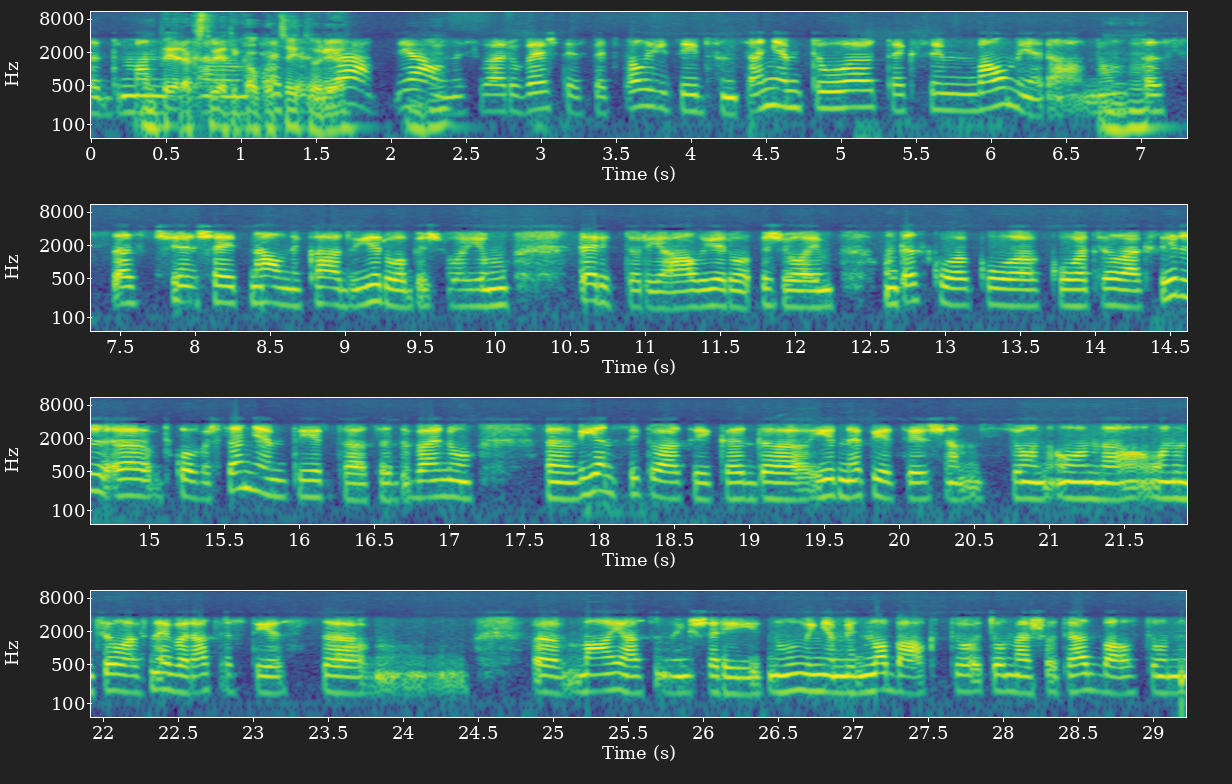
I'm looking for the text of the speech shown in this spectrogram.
tad man Un pierakst vieta kaut kur citur, jā? Jā, jā Mhm. un es varu vērsties pēc palīdzības un saņemt to, teiksim, Valmierā. Nu, Mhm. tas, tas šeit nav nekādu ierobežojumu, teritoriālu ierobežojumu. Un tas, ko, ko, ko cilvēks ir, ko var saņemt, ir tāds vai nu viena situācija, kad ir nepieciešams un, un, uh, un cilvēks nevar atrasties mājās, un viņš arī, nu, viņam ir labāk to, tomēr šo atbalstu un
